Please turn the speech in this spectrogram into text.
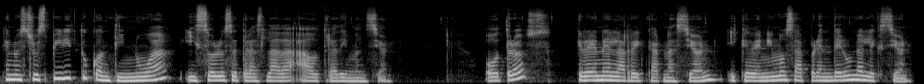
que nuestro espíritu continúa y solo se traslada a otra dimensión. Otros creen en la reencarnación y que venimos a aprender una lección,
